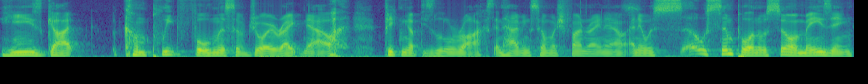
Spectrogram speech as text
he's got complete fullness of joy right now." picking up these little rocks and having so much fun right now and it was so simple and it was so amazing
